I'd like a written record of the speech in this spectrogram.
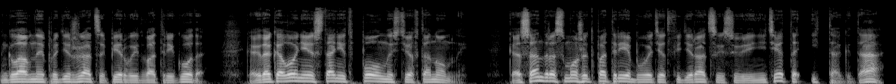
Главное продержаться первые 2-3 года, когда колония станет полностью автономной. Кассандра сможет потребовать от Федерации суверенитета, и тогда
